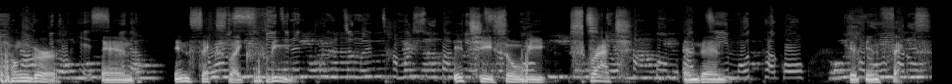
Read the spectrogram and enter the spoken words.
hunger and insects like flea, itchy, so we scratch and then it infects.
